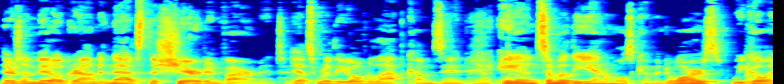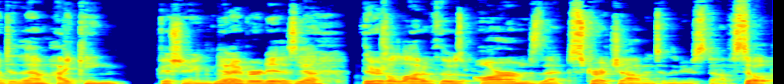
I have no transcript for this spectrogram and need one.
there's a middle ground, and that's the shared environment. Yep. That's where the overlap comes in. Yep. And some of the animals come into ours. We go into them, hiking, fishing, Yeah. whatever it is. Yeah. There's a lot of those arms that stretch out into the new stuff. So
